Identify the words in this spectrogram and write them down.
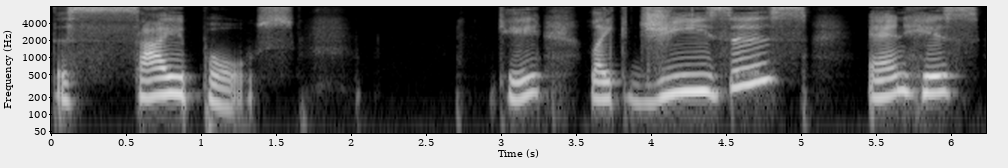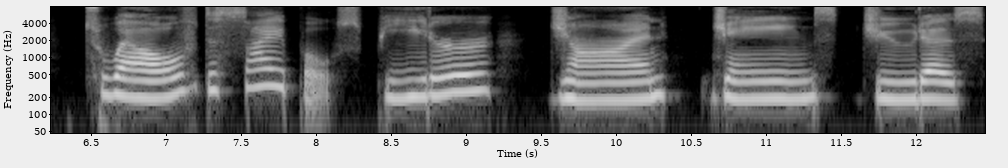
disciples. Okay, like Jesus and his 12 disciples Peter, John, James, Judas,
